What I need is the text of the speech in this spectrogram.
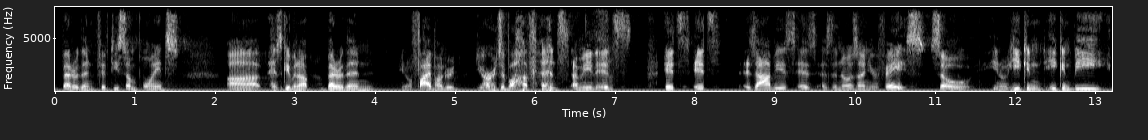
better than fifty some points, uh, has given up better than you know 500 yards of offense. I mean, it's it's it's as obvious as as the nose on your face. So you know he can he can be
